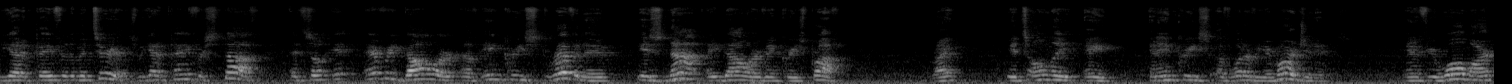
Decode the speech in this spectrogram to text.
You got to pay for the materials. We got to pay for stuff. And so it, every dollar of increased revenue is not a dollar of increased profit, right? It's only a an increase of whatever your margin is. And if you're Walmart,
